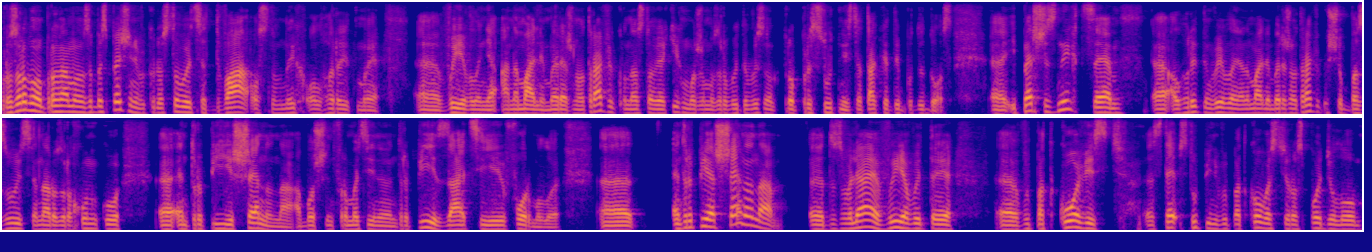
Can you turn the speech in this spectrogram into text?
в розробленому програмному забезпеченні використовуються два основних алгоритми е, виявлення аномалій мережного трафіку, на основі яких можемо зробити висновок про присутність атаки типу DDoS. Е, і перший з них це е, алгоритм виявлення аномалій мережного трафіку, що базується на розрахунку е, ентропії Шеннона або ж інформаційної ентропії за цією формулою. Ентропія Шеннона дозволяє виявити випадковість, е, ступінь випадковості розподілу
